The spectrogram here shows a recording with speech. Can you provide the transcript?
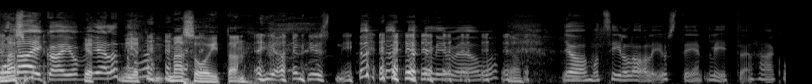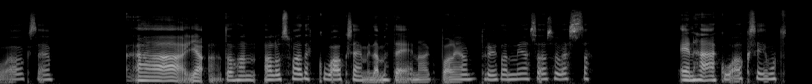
Mun mä, aika ei ole et, vielä. Niin, et mä soitan. Joo, just niin. Nimenomaan. Joo, Joo mutta silloin oli justiin liittyen hääkuvaukseen. Ää, ja tuohon alusvaatekuvaukseen, mitä mä tein aika paljon Britanniassa asuessa. En hääkuvauksia, mutta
